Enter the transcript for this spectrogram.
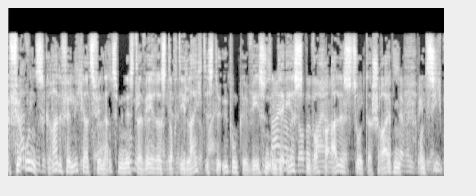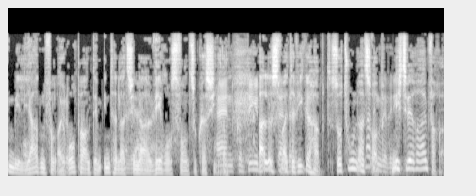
Für uns, gerade für mich als Finanzminister, wäre es doch die leichteste Übung gewesen, in der ersten Woche alles zu unterschreiben und sieben Milliarden von Europa und dem Internationalen Währungsfonds zu kassieren. Alles weiter wie gehabt, so tun als ob. Nichts wäre einfacher.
